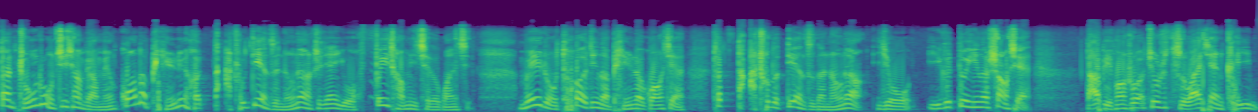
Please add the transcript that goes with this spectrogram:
但种种迹象表明，光的频率和打出电子能量之间有非常密切的关系。每一种特定的频率的光线，它打出的电子的能量有一个对应的上限，打比方说，就是紫外线可以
